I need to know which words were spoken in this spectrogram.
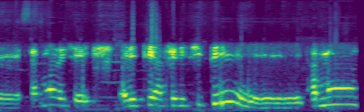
Et vraiment, elle était à féliciter. Et vraiment,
